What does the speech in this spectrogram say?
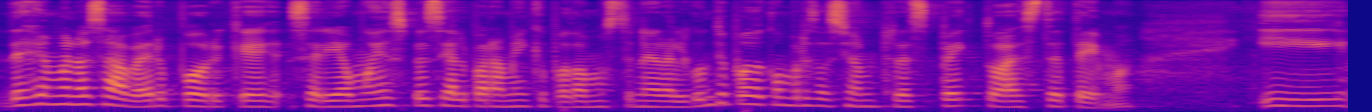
déjenmelo saber porque sería muy especial para mí que podamos tener algún tipo de conversación respecto a este tema. Y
